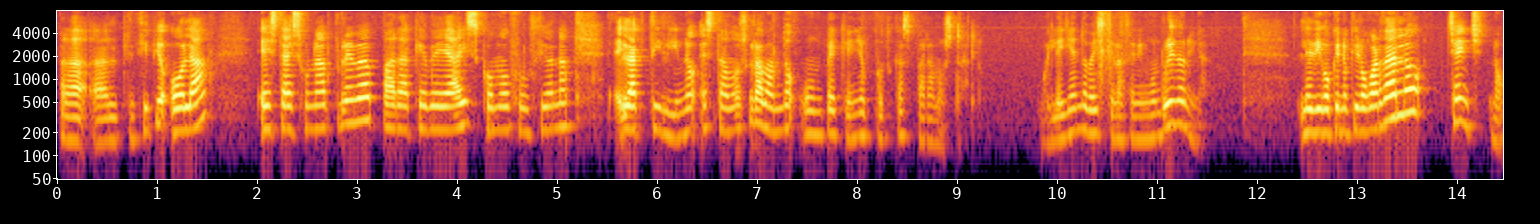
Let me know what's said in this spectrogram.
para al principio, hola. Esta es una prueba para que veáis cómo funciona el actilino. Estamos grabando un pequeño podcast para mostrarlo. Voy leyendo, veis que no hace ningún ruido ni nada. Le digo que no quiero guardarlo. Change. No,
